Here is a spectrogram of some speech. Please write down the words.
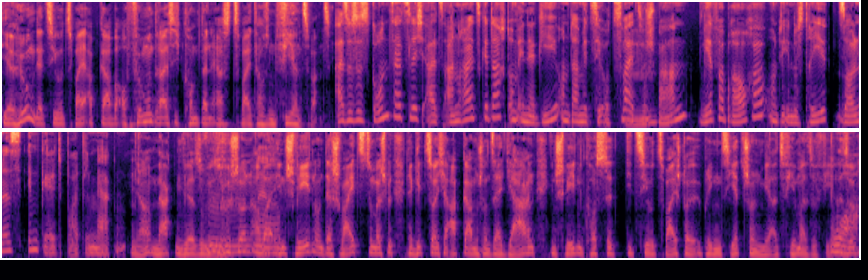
Die Erhöhung der CO2-Abgabe auf 35 kommt dann erst 2024. Also es ist grundsätzlich als Anreiz gedacht, um Energie und damit CO2 Mhm. zu sparen. Wir Verbraucher und die Industrie sollen es im Geldbeutel merken. Ja, merken wir sowieso Mhm, schon. Aber ja. in Schweden und der Schweiz zum Beispiel, da gibt es solche Abgaben schon seit Jahren. In Schweden kostet die CO2-Steuer übrigens jetzt schon mehr als viermal so viel. Boah. Also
